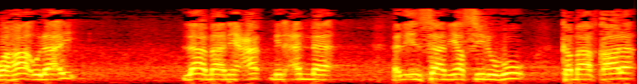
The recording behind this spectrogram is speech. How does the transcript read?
وهؤلاء لا مانع من أن الإنسان يصله كما قال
